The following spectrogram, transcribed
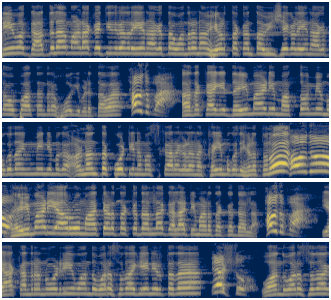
ನೀವ ಗದ್ದಲ ಮಾಡಾಕತ್ತಿದ್ರಿ ಅಂದ್ರೆ ಏನಾಗತ್ತಾವ ಅಂದ್ರ ನಾವ್ ಹೇಳ್ತಕ್ಕಂತ ವಿಷಯಗಳು ಏನಾಗತ್ತಾವಪ್ಪ ಅಂತಂದ್ರ ಹೋಗಿ ಬಿಡ್ತಾವ. ಅದಕ್ಕಾಗಿ ದಯಮಾಡಿ ಮತ್ತೊಮ್ಮೆ ಮುಗದಂಗ್ಮಿ ನಿಮಗ ಅನಂತ ಕೋಟಿ ನಮಸ್ಕಾರಗಳನ್ನ ಕೈ ಮುಗದು ಹೇಳ್ತಾನೋ. ದಯಮಾಡಿ ಯಾರು ಮಾತಾಡತಕ್ಕದಲ್ಲ ಗಲಾಟೆ ಮಾಡತಕ್ಕದ್ದಲ್ಲ. ಹೌದಪ್ಪ. ಯಾಕಂದ್ರ ನೋಡ್ರಿ ಒಂದ್ ವರ್ಷದಾಗ ಏನಿರ್ತದ? ಎಷ್ಟು? ಒಂದ್ ವರ್ಷದಾಗ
